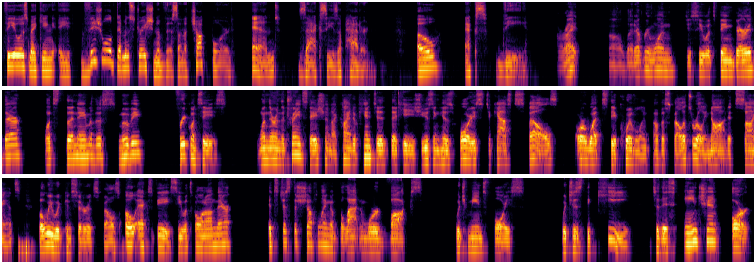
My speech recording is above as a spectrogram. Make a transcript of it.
Theo is making a visual demonstration of this on a chalkboard, and Zach sees a pattern OXV. All right. I'll let everyone. Do you see what's being buried there? What's the name of this movie? Frequencies. When they're in the train station, I kind of hinted that he's using his voice to cast spells, or what's the equivalent of a spell. It's really not, it's science, but we would consider it spells. OXV. See what's going on there? It's just the shuffling of the Latin word vox, which means voice, which is the key to this ancient art,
